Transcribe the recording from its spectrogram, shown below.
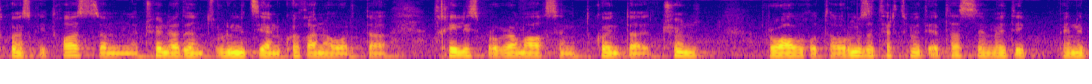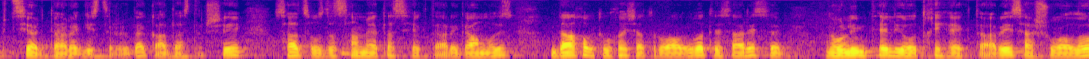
თქვენს კითხვას. ჩვენ რადგან წვრილმიწიანი ქვეყანა ვართ და თხილის პროგრამა ახსენეთ თქვენ და ჩვენ რო ავიღოთ 51000-ზე მეტი ბენეფიციარი დარეგისტრირდა კადასტრში, სადაც 23000 ჰექტარი გამოდის. დაახლოებით უხეშად რო ავიღოთ, ეს არის 0.4 ჰექტარი საშუალო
